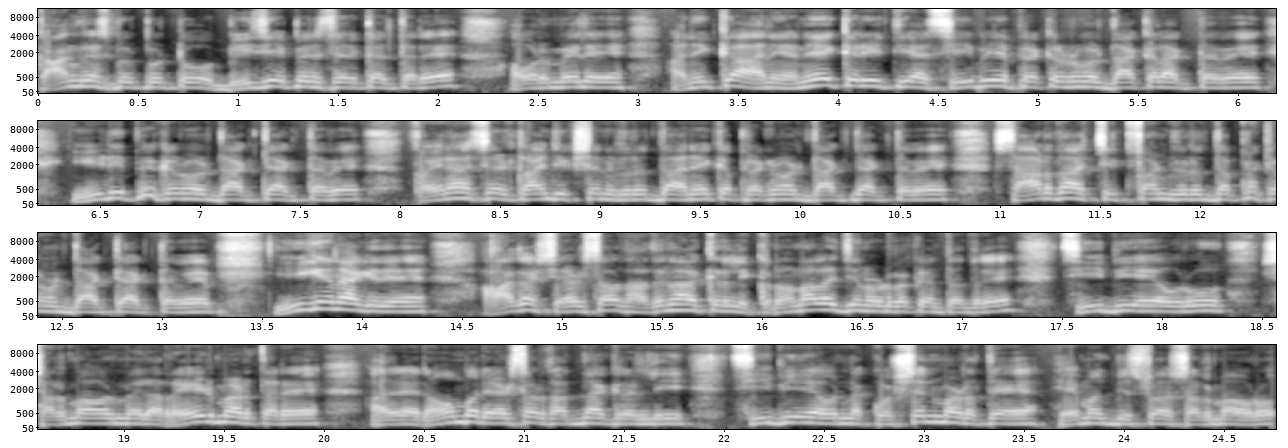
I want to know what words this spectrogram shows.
ಕಾಂಗ್ರೆಸ್ ಬಿಟ್ಬಿಟ್ಟು ಬಿ ಜೆ ಪಿನ ಸೇರ್ಕೊಳ್ತಾರೆ. ಅವರ ಮೇಲೆ ಅನೇಕ, ಅನೆ- ಅನೇಕ ರೀತಿಯ ಸಿ ಬಿ ಐ ಪ್ರಕರಣಗಳು ದಾಖಲಾಗ್ತವೆ, ಇ ಡಿ ಪ್ರಕರಣಗಳು ದಾಖಲೆ ಆಗ್ತವೆ ಫೈನಾನ್ಷಿಯಲ್ ಟ್ರಾನ್ಸಾಕ್ಷನ್ ವಿರುದ್ಧ ಅನೇಕ ಪ್ರಕರಣಗಳು ದಾಖಲೆ ಆಗ್ತವೆ ಶಾರದಾ ಚಿಟ್ ಫಂಡ್ ವಿರುದ್ಧ ಪ್ರಕರಣ ದಾಖಲೆ ಆಗ್ತವೆ. ಈಗೇನಾಗಿದೆ? ಆಗಸ್ಟ್ ಎರಡು ಸಾವಿರದ ಹದಿನಾಲ್ಕರಲ್ಲಿ ಕ್ರೊನಾಲಜಿ ನೋಡಬೇಕಂತಂದರೆ ಸಿ ಬಿ ಐ ಅವರು ಶರ್ಮಾ ಅವ್ರ ಮೇಲೆ ರೈಡ್ ಮಾಡ್ತಾರೆ. ಆದರೆ ನವಂಬರ್ ಎರಡು ಸಾವಿರದ ಹದಿನಾಲ್ಕರಲ್ಲಿ ಸಿ ಬಿ ಐ ಅವ್ರನ್ನ ಕ್ವಶನ್ ಮಾಡುತ್ತೆ ಹೇಮಂತ್ ಬಿಸ್ವಾ ಶರ್ಮಾ ಅವರು.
